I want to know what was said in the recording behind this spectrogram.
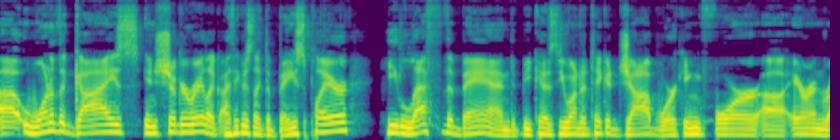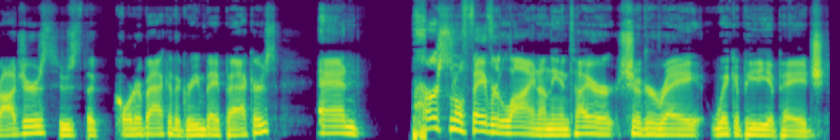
uh, one of the guys in Sugar Ray, like I think it was like the bass player, he left the band because he wanted to take a job working for uh, Aaron Rodgers, who's the quarterback of the Green Bay Packers. And personal favorite line on the entire Sugar Ray Wikipedia page.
